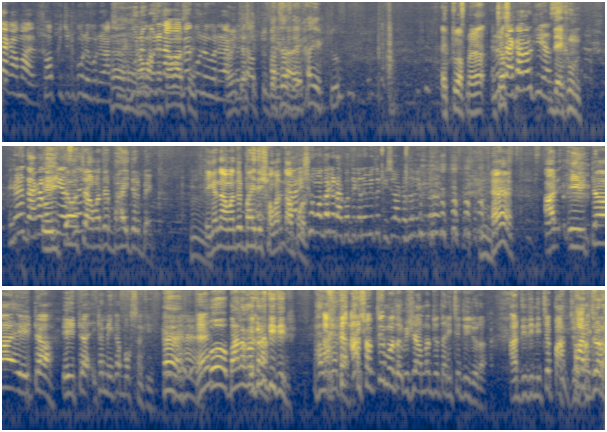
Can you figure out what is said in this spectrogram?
ব্যাগ আমার সবকিছু গুনে গুনে রাখছো। হ্যাঁ, গুনে গুনে নামাবে গুনে গুনে আমি রাখবে জাস্ট একটু আচ্ছা দেখাই একটু। একটু আপনারা? দেখুন এইটা হচ্ছে আমাদের ভাইদের ব্যাগ এখানে আমাদের ভাইদের সবার কাপড়। ডাকো এখানে ভিতর কিছু রাখা যাবে কিনা হ্যাঁ আর এইটা এইটা এইটা এটা মেকআপ বক্স নাকি? হ্যাঁ। হ্যাঁ? ও ভালো কথা। দিদির। ভালো কথা। আর সবচেয়ে মজার বিষয় আমরা জুতা নিচ্ছে দুই জোড়া। আর দিদি নিচ্ছে পাঁচ জোড়া। পাঁচ জোড়া।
